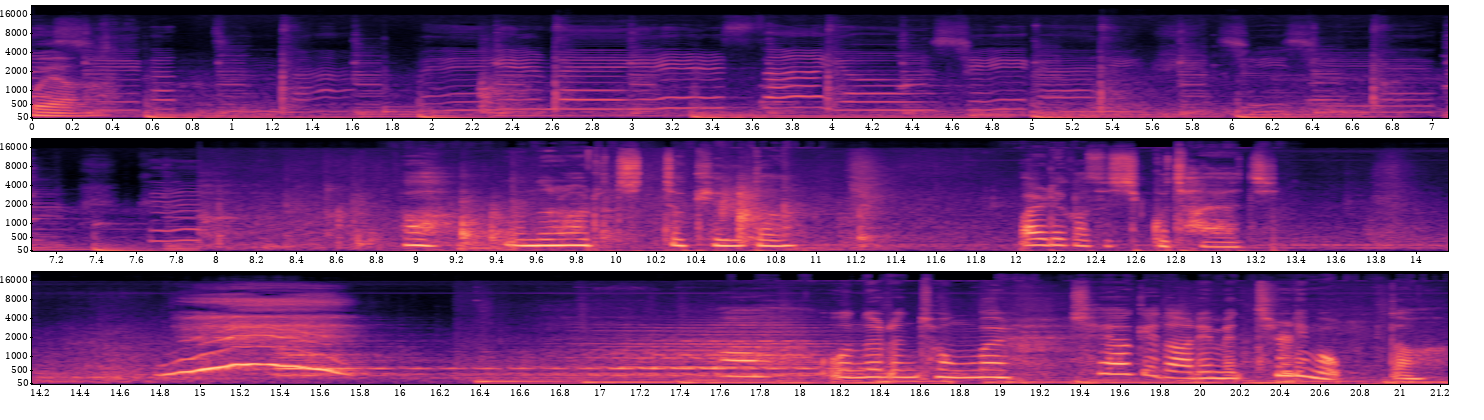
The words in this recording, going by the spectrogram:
뭐야? 아 오늘 하루 진짜 길다. 빨리 가서 씻고 자야지. 아 오늘은 정말 최악의 날임에 틀림없다.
